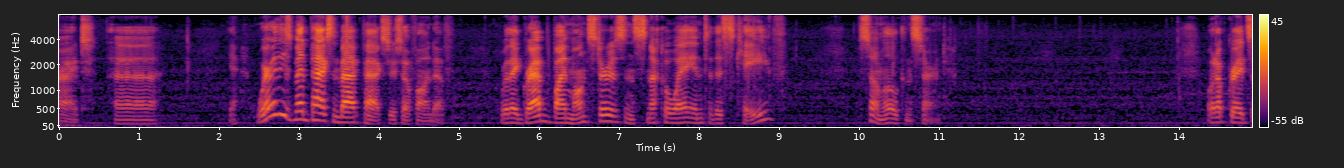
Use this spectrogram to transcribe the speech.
Alright. Uh, yeah. Where are these med packs and backpacks you're so fond of? Were they grabbed by monsters and snuck away into this cave? So I'm a little concerned. What upgrades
